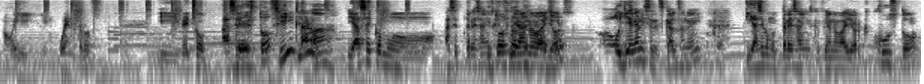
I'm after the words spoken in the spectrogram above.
¿no? Y, y encuentros. Y de hecho hace... ¿De esto? Sí, claro. Ah, Y hace como... Hace tres años ¿Y que fui a Nueva York. O llegan y se descalzan ahí. ok. Y hace como tres años que fui a Nueva York, justo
